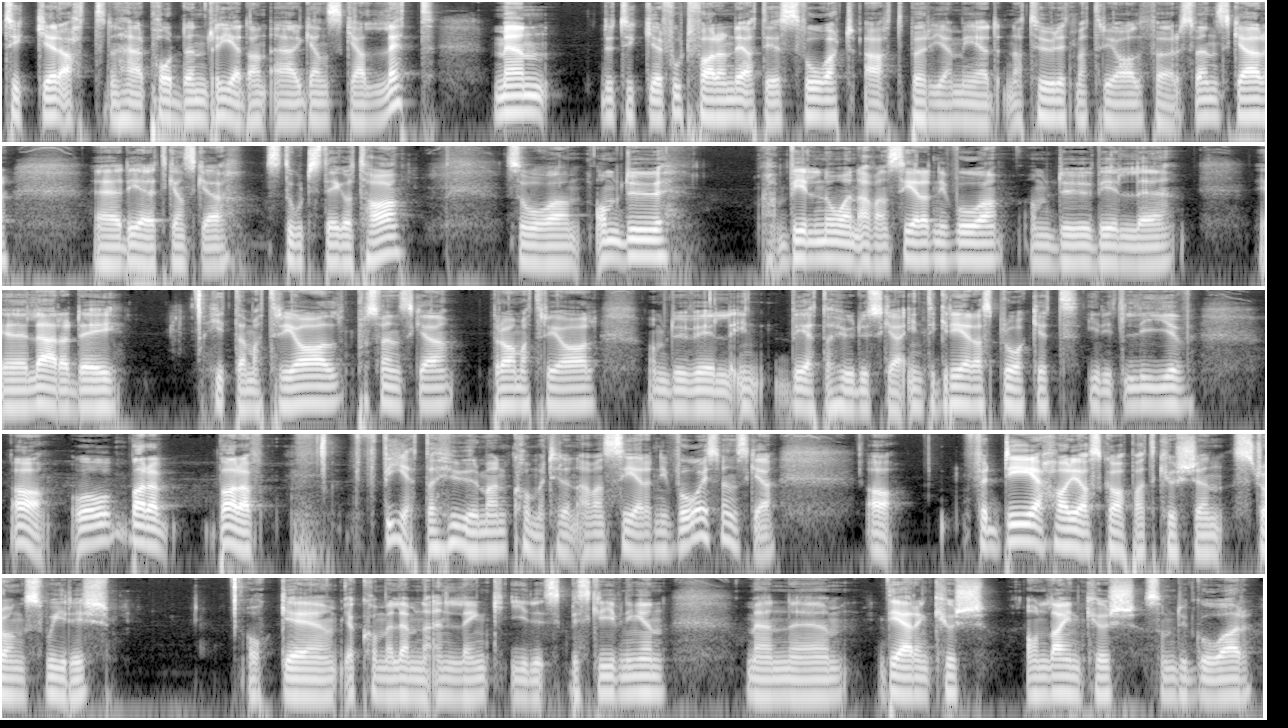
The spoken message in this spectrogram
tycker att den här podden redan är ganska lätt men du tycker fortfarande att det är svårt att börja med naturligt material för svenskar eh, det är ett ganska stort steg att ta. Så om du vill nå en avancerad nivå, om du vill eh, eh, lära dig hitta material på svenska, bra material, om du vill veta hur du ska integrera språket i ditt liv, ja, och bara, bara veta hur man kommer till en avancerad nivå i svenska, ja, för det har jag skapat kursen Strong Swedish. Och eh, jag kommer lämna en länk i beskrivningen. Men eh, det är en kurs, onlinekurs som du går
